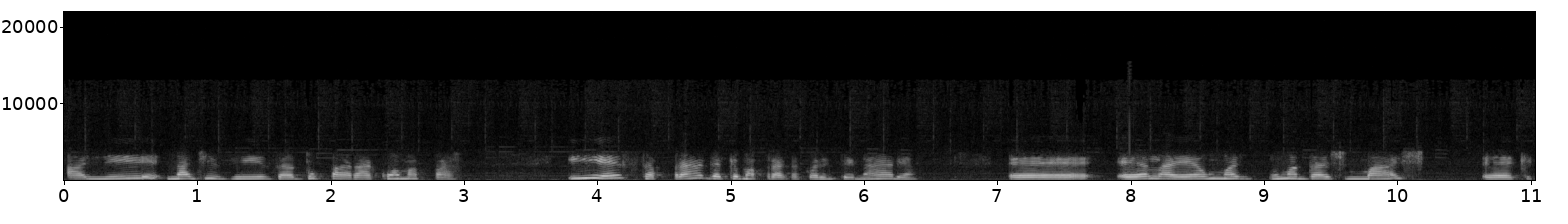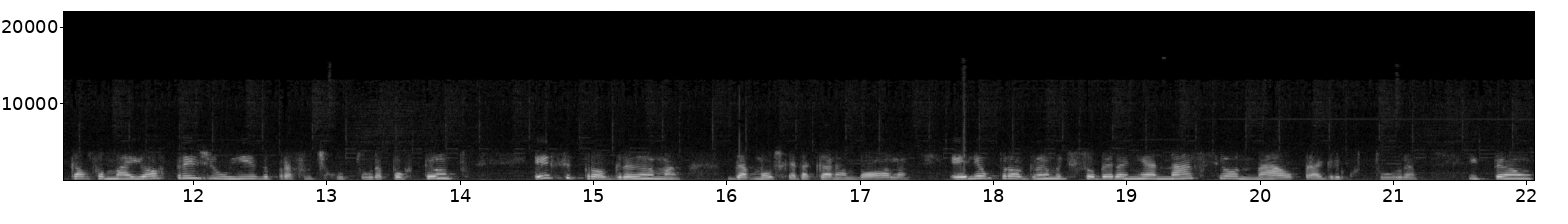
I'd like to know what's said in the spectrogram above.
ali na divisa do Pará com o Amapá. E essa praga, que é uma praga quarentenária, é, ela é uma, uma das mais é, que causa maior prejuízo para a fruticultura. Portanto, esse programa da mosca da carambola, ele é um programa de soberania nacional para a agricultura. Então,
